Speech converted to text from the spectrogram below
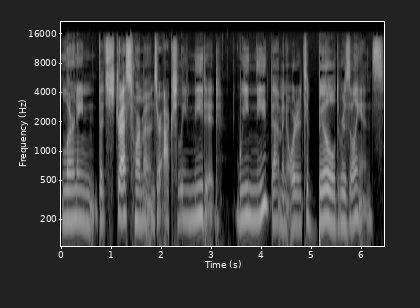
learning that stress hormones are actually needed. We need them in order to build resilience.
